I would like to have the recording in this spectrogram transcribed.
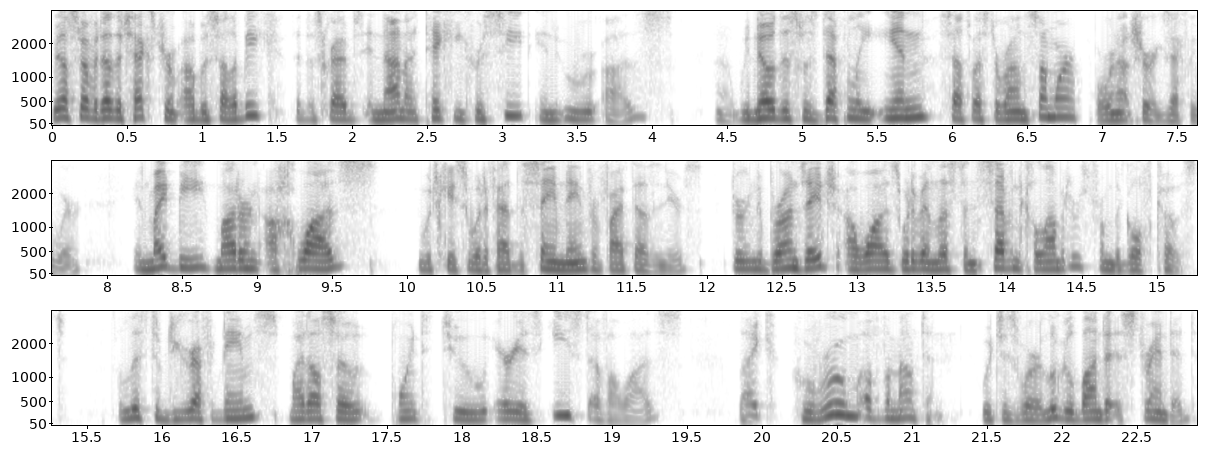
We also have another text from Abu Salabikh that describes Inanna taking her seat in Uru-Az. Uh, we know this was definitely in southwest Iran somewhere, but we're not sure exactly where. It might be modern Ahwaz, in which case it would have had the same name for 5,000 years. During the Bronze Age, Ahwaz would have been less than seven kilometers from the Gulf Coast. The list of geographic names might also point to areas east of Ahwaz, like Hurum of the Mountain, which is where Lugalbanda is stranded.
